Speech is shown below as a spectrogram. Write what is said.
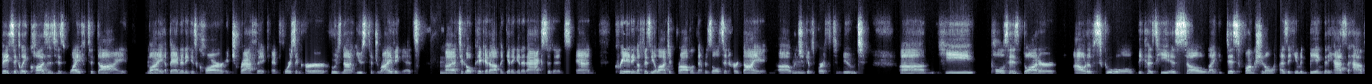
basically causes his wife to die by mm-hmm. abandoning his car in traffic and forcing her who's not used to driving it mm-hmm. uh, to go pick it up and getting in an accident and creating a physiologic problem that results in her dying uh, when mm-hmm. she gives birth to Newt. Um, he pulls his daughter out of school because he is so like dysfunctional as a human being that he has to have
